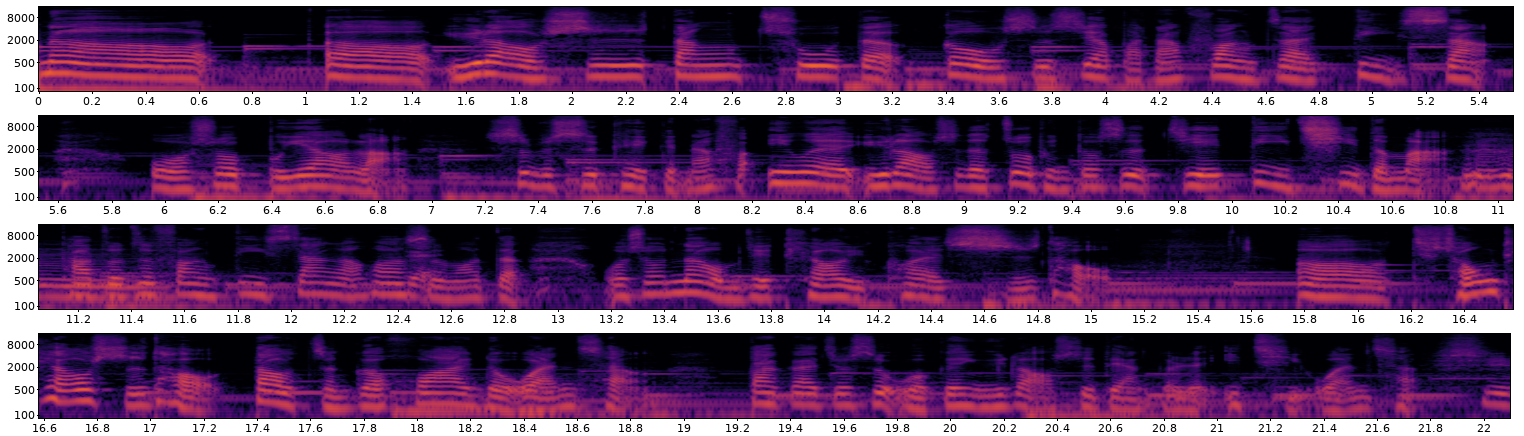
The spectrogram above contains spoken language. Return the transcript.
那呃，于老师当初的构思是要把它放在地上。我说不要啦，是不是可以给他放？因为于老师的作品都是接地气的嘛，他都是放地上啊，放什么的。我说那我们就挑一块石头，呃，从挑石头到整个花园的完成。大概就是我跟于老师两个人一起完成，是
